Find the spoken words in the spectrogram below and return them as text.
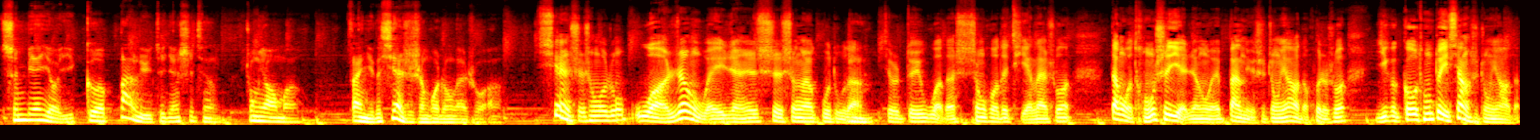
身边有一个伴侣这件事情重要吗？在你的现实生活中来说啊，现实生活中，我认为人是生而孤独的，就是对于我的生活的体验来说。但我同时也认为伴侣是重要的，或者说一个沟通对象是重要的，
